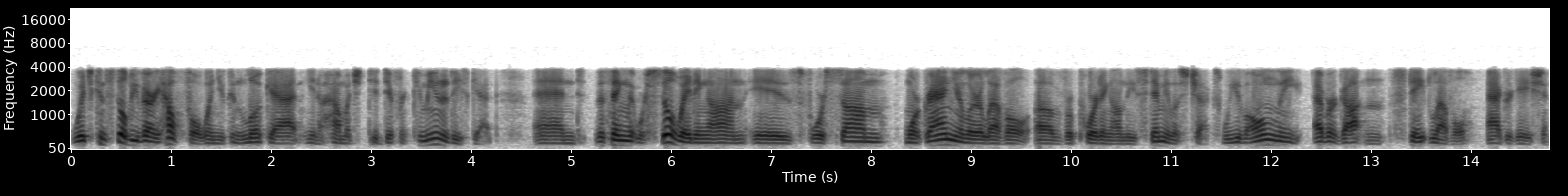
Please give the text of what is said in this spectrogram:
which can still be very helpful when you can look at, you know, how much did different communities get. And the thing that we're still waiting on is for some more granular level of reporting on these stimulus checks. We've only ever gotten state level aggregation.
